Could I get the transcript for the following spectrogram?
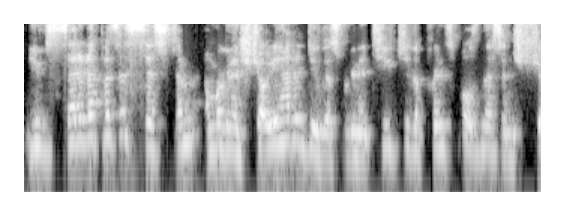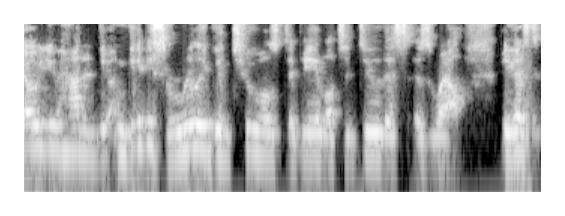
you've set it up as a system, and we're going to show you how to do this. We're going to teach you the principles in this and show you how to do and give you some really good tools to be able to do this as well. Because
